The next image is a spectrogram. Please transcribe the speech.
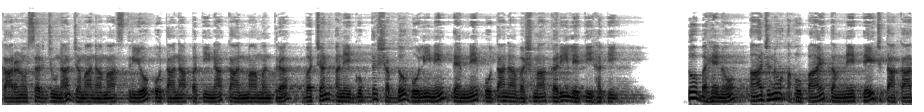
કારણોસર જૂના જમાનામાં સ્ત્રીઓ પોતાના પતિના કાનમાં મંત્ર, વચન અને ગુપ્ત શબ્દો બોલીને તેમને પોતાના વશમાં કરી લેતી હતી. તો બહેનો, આજનો આ ઉપાય તમને તે જ તાકાત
